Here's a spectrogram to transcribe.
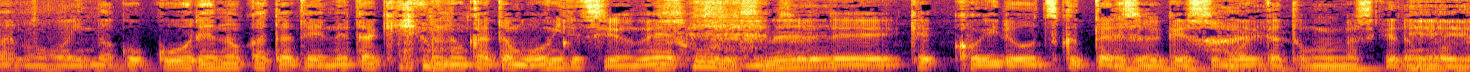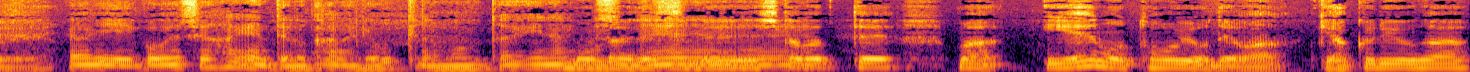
あの、今ご高齢の方で寝たきりの方も多いですよね。そうですね。それで結構色を作ったりするケースも多いかと思いますけども、はいえー、やはり誤嚥性肺炎っていうのはかなり大きな問題になりますね。問題ですね。したがって、まあ、家の投与では逆流が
